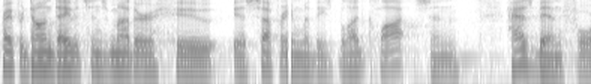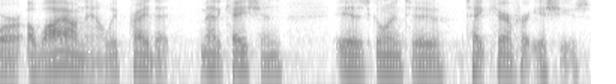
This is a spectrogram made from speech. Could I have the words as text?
Pray for Don Davidson's mother, who is suffering with these blood clots and has been for a while now. We pray that medication is going to take care of her issues.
